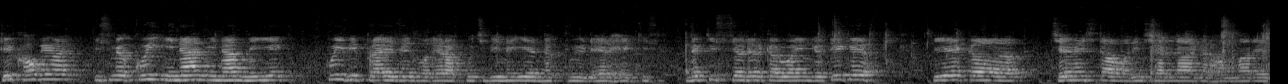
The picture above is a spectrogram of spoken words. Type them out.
ठीक हो गया इसमें कोई इनाम इनाम नहीं है कोई भी प्राइजेज वगैरह कुछ भी नहीं है न कोई डर है किस न किस से डर करवाएँगे ठीक है ये एक चैलेंज था और इंशाल्लाह अगर हमारे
